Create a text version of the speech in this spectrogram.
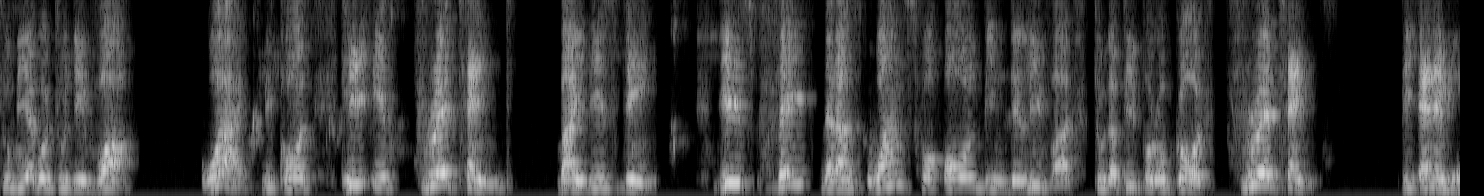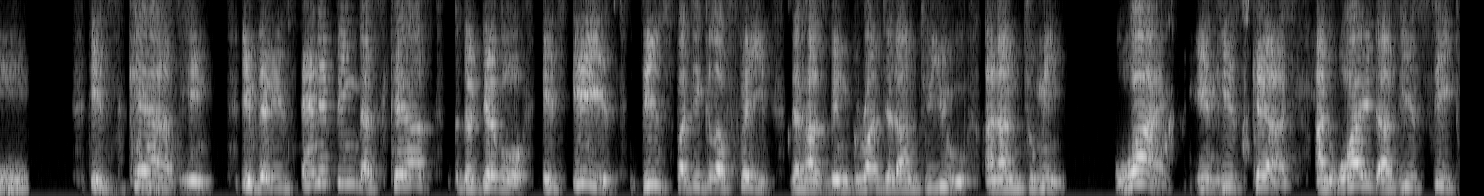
to be able to devour. Why? Because he is threatened by this thing. This faith that has once for all been delivered to the people of God threatens the enemy. It scares him. If there is anything that scares the devil, it is this particular faith that has been granted unto you and unto me. Why is he scared? And why does he seek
